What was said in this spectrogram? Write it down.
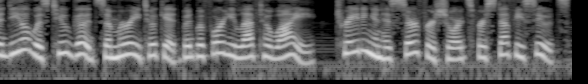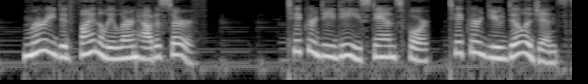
The deal was too good so Murray took it but before he left Hawaii, trading in his surfer shorts for stuffy suits, Murray did finally learn how to surf. Ticker DD stands for Ticker Due Diligence,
